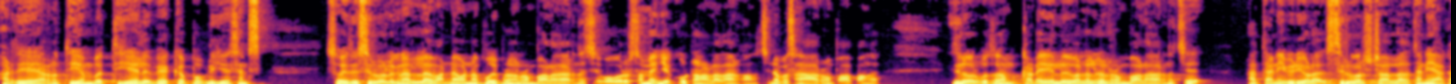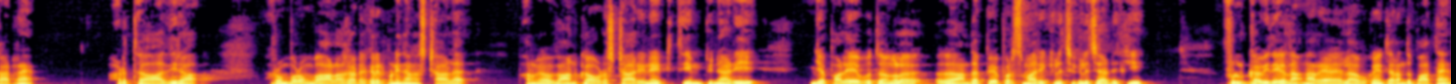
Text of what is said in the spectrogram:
அடுத்து இரநூத்தி எண்பத்தி ஏழு வேக்கப் பப்ளிகேஷன்ஸ் ஸோ இது சிறுவர்களுக்கு நல்ல வண்ண வண்ண புகைப்படங்கள் ரொம்ப அழகாக இருந்துச்சு. ஒவ்வொரு வருஷமே இங்கே கூட்டம் நல்லா தான் இருக்கும் சின்ன பசங்க ஆர்வம் பார்ப்பாங்க. இதில் ஒரு புத்தகம் கடையெழு வள்ளல்கள் ரொம்ப அழகாக இருந்துச்சு. நான் தனி வீடியோவில் சிறுவர் ஸ்டாலில் அதை தனியாக காட்டுறேன். அடுத்து ஆதிரா. ரொம்ப ரொம்ப அழகாக டெக்கரேட் பண்ணியிருந்தாங்க ஸ்டாலை. பாருங்கள் வான்காவோட ஸ்டாரி நைட் தீம் பின்னாடி இங்கே பழைய புத்தகங்களை அந்த பேப்பர்ஸ் மாதிரி கிழிச்சு கிழிச்சு அடுக்கி ஃபுல் கவிதைகள் தான் நிறையா எல்லா புக்கையும் திறந்து பார்த்தேன்.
